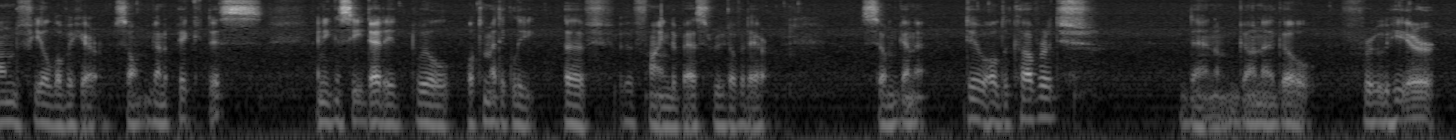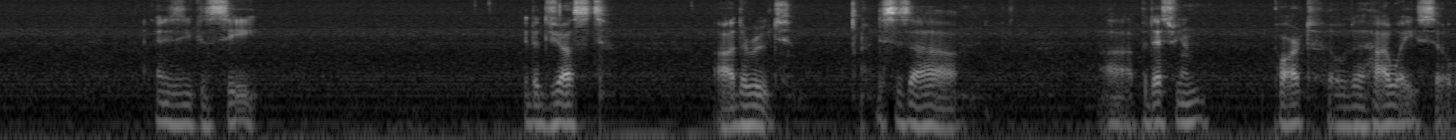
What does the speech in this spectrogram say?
on the field over here. So I'm gonna pick this and you can see that it will automatically uh, find the best route over there. So I'm gonna do all the coverage, then I'm gonna go through here, and as you can see, it adjusts uh, the route. This is a, a, pedestrian part of the highway, so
